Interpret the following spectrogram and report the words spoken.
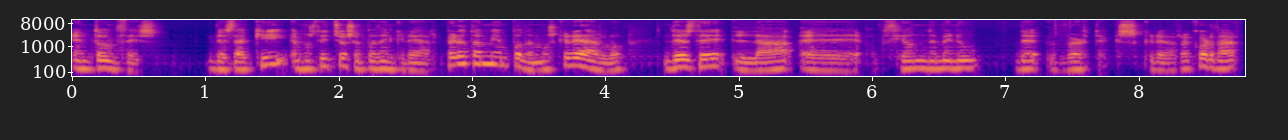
Entonces, desde aquí hemos dicho se pueden crear, pero también podemos crearlo desde la eh, opción de menú de Vertex, creo recordar.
